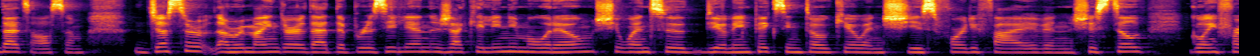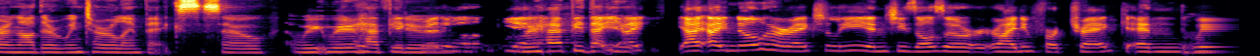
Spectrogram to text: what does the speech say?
that's awesome. Just a, a, reminder that the Brazilian Jacqueline Mourão, she went to the Olympics in Tokyo and she's 45 and she's still going for another Winter Olympics. So we, we're it's happy incredible. to, yeah. we're happy that I, you. I, I know her actually, and she's also riding for Trek and mm-hmm. we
